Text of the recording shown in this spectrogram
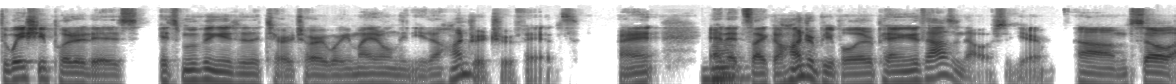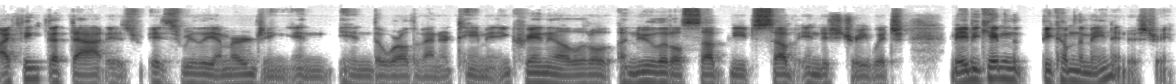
the way she put it is it's moving into the territory where you might only need a hundred true fans right mm-hmm. and it's like a hundred people that are paying you a thousand dollars a year um, so i think that that is is really emerging in in the world of entertainment and creating a little a new little sub niche sub industry which may became become the main industry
